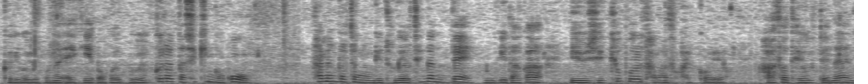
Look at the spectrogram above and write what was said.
그리고 이거는 애기 먹을 물 끓였다 식힌 거고 사면 결정 용기 두 개를 챙겼는데 여기다가 이유식 큐브를 담아서 갈 거예요. 가서 데울 때는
